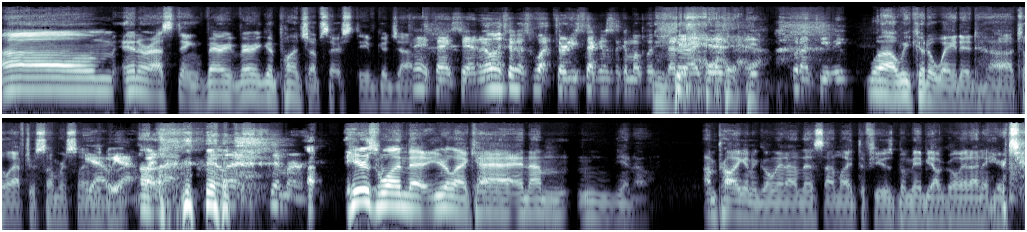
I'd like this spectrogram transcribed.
Um, interesting. Very, very good punch ups there, Steve. Good job. Hey, thanks, Dan. It only took us what thirty seconds to come up with better Yeah, ideas yeah. put on TV. Well, we could have waited uh, till after SummerSlam. Yeah, yeah. Uh? Let it simmer. here's one that you're like, ah, and I'm, mm, you know, I'm probably going to go in on this on Light the Fuse, but maybe I'll go in on it here too.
